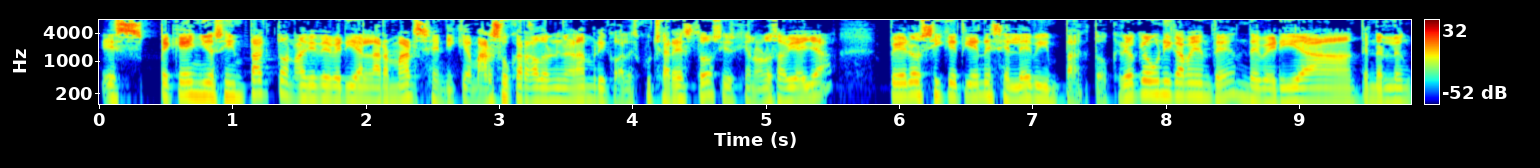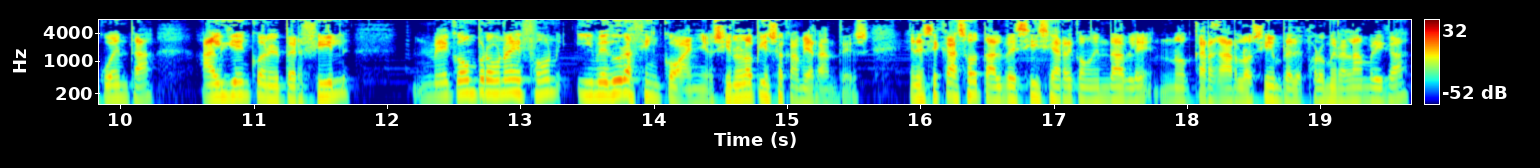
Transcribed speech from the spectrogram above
Es pequeño ese impacto, nadie debería alarmarse ni quemar su cargador inalámbrico al escuchar esto, si es que no lo sabía ya, pero sí que tiene ese leve impacto. Creo que únicamente debería tenerlo en cuenta alguien con el perfil me compro un iPhone y me dura 5 años y no lo pienso cambiar antes. En ese caso, tal vez sí sea recomendable no cargarlo siempre de forma inalámbrica,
